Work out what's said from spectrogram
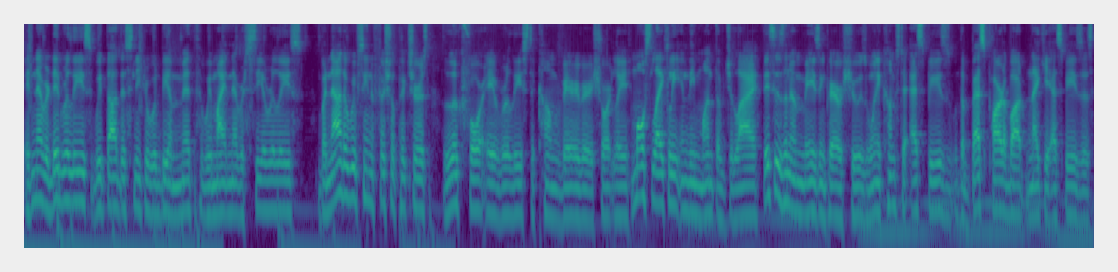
It never did release. We thought this sneaker would be a myth. We might never see a release. But now that we've seen official pictures, look for a release to come very, very shortly. Most likely in the month of July. This is an amazing pair of shoes. When it comes to SBs, the best part about Nike SBs is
